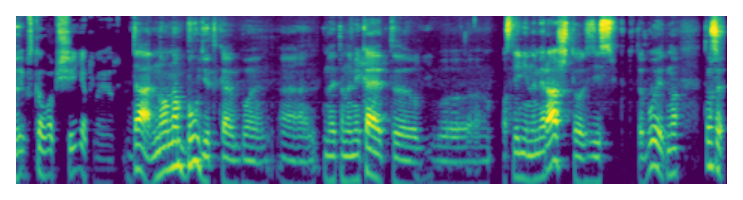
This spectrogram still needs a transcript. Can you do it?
Я бы сказал, вообще нет, наверное. Да, но она будет, как бы, э, на это намекает э, последние номера, что здесь кто-то будет, но тоже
